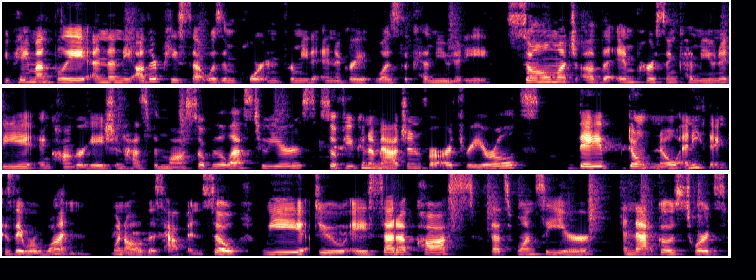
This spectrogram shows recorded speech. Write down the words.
you pay monthly. And then the other piece that was important for me to integrate was the community. So much of the in person community and congregation has been lost over the last two years. So if you can imagine for our three year olds, they don't know anything because they were one when all of this happened. So we do a setup cost that's once a year. And that goes towards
